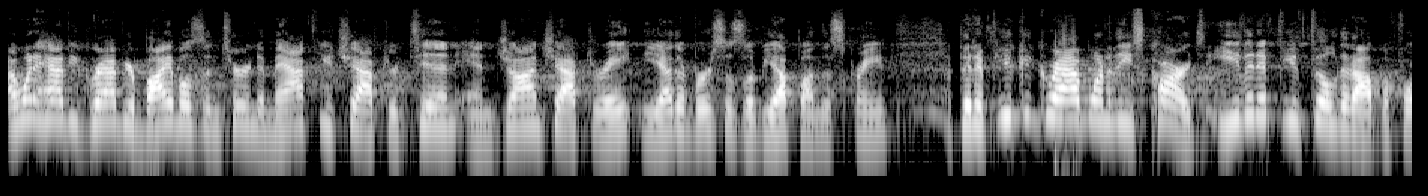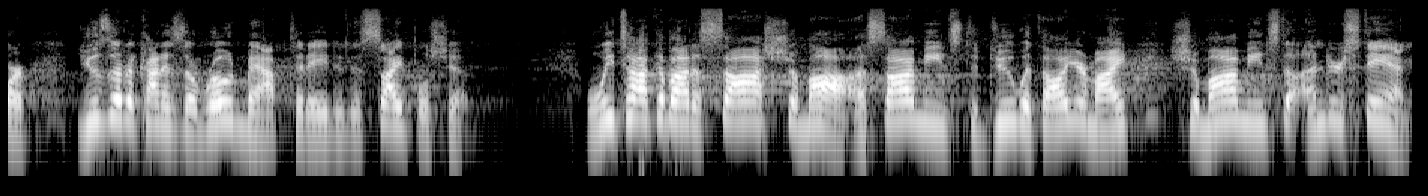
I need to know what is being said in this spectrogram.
I want to have you grab your Bibles and turn to Matthew chapter 10 and John chapter 8, and the other verses will be up on the screen. Then, if you could grab one of these cards, even if you filled it out before, use it kind of as a roadmap today to discipleship. When we talk about Asa Shema, Asa means to do with all your might, Shema means to understand.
